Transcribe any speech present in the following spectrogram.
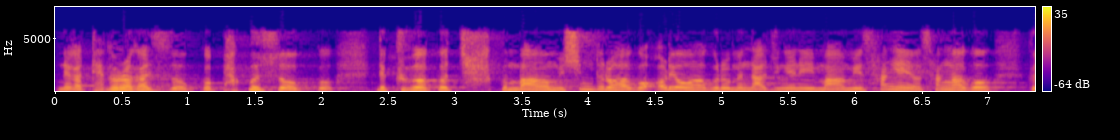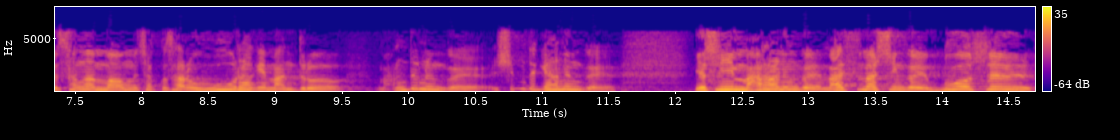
내가 되돌아갈 수 없고 바꿀 수 없고, 근데 그거 갖고 자꾸 마음을 힘들어하고 어려워하고 그러면 나중에는 이 마음이 상해요. 상하고 그 상한 마음을 자꾸 사람 우울하게 만들어 만드는 거예요. 힘들게 하는 거예요. 예수님 말하는 거예요. 말씀하신 거예요. 무엇을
